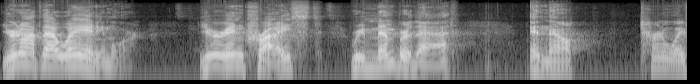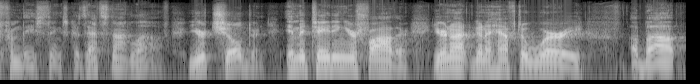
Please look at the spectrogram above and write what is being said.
You're not that way anymore. You're in Christ. Remember that. And now turn away from these things because that's not love. You're children, imitating your father. You're not going to have to worry about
